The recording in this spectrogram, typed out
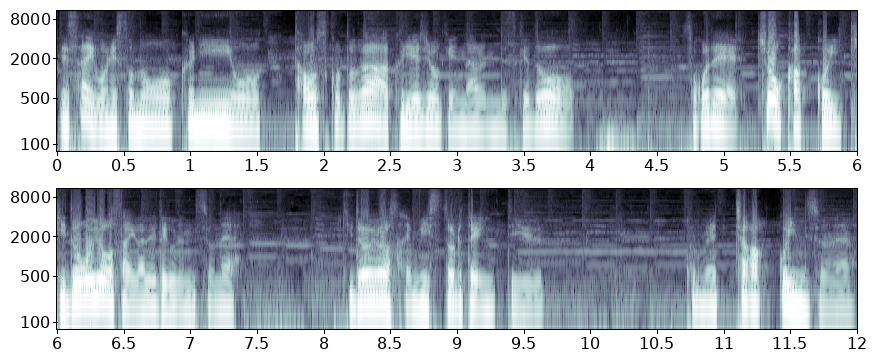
で、最後にその国を倒すことがクリア条件になるんですけど、そこで超かっこいい機動要塞が出てくるんですよね。機動要塞ミストルテインっていう。これめっちゃかっこいいんですよね。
